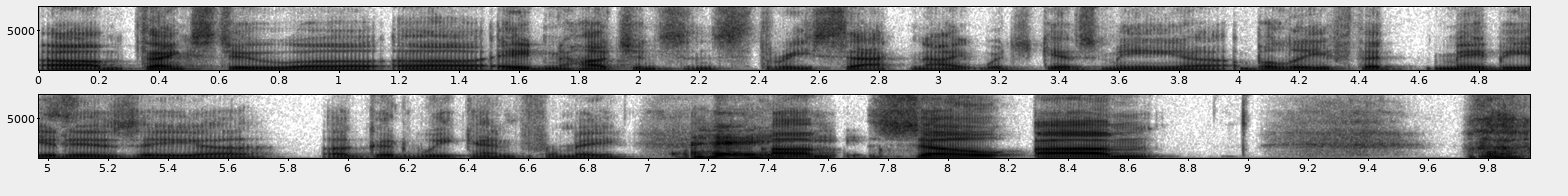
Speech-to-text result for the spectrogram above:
Um, thanks to uh, uh, Aidan Hutchinson's three sack night, which gives me a belief that maybe it is a uh, a good weekend for me. Hey, Um, so um, let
